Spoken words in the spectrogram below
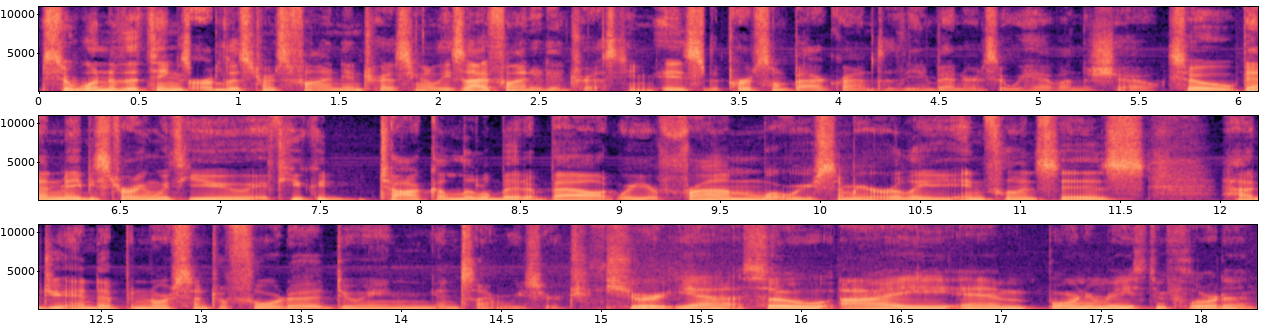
So, one of the things our listeners find interesting, or at least I find it interesting, is the personal backgrounds of the inventors that we have on the show. So, Ben, maybe starting with you, if you could talk a little bit about where you're from, what were some of your early influences? How'd you end up in North Central Florida doing enzyme research? Sure, yeah. So, I am born and raised in Florida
